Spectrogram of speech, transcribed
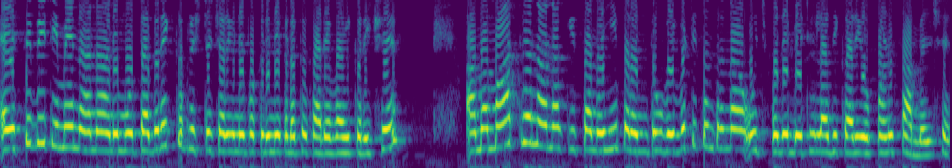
એસીબી ટીમે નાના અને મોટા દરેક ભ્રષ્ટાચારીઓને પકડીને કડક કાર્યવાહી કરી છે. આમાં માત્ર નાના કિસ્સા નહીં, પરંતુ વહીવટીતંત્રના ઉચ્ચ પદે બેઠેલા અધિકારીઓ પણ સામેલ છે.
